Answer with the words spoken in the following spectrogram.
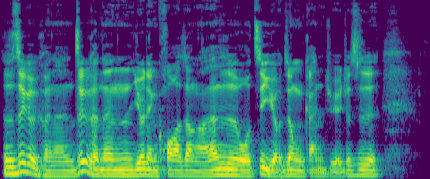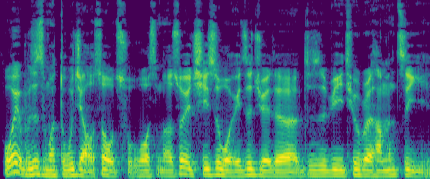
就是这个可能，这个可能有点夸张啊，但是我自己有这种感觉，就是我也不是什么独角兽处或什么，所以其实我一直觉得，就是 VTuber 他们自己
